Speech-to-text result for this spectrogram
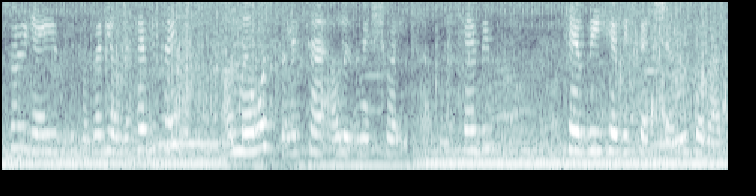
sorry guys it's already on the heavy side. On my wash selector I always make sure it's at the heavy heavy heavy section so that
